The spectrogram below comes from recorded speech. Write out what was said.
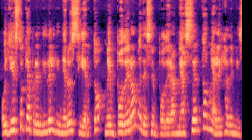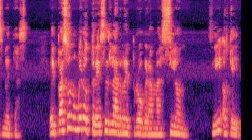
Oye, ¿esto que aprendí del dinero es cierto? ¿Me empodera o me desempodera? ¿Me acerca o me aleja de mis metas? El paso número tres es la reprogramación. ¿Sí? Ok.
